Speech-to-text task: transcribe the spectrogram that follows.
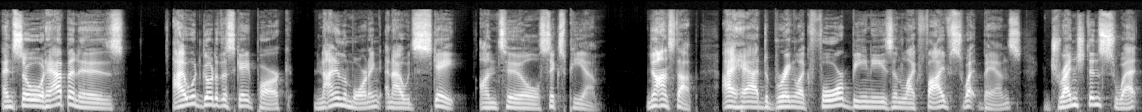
And so what would happen is I would go to the skate park nine in the morning and I would skate until 6 p.m. nonstop. I had to bring like four beanies and like five sweatbands, drenched in sweat,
